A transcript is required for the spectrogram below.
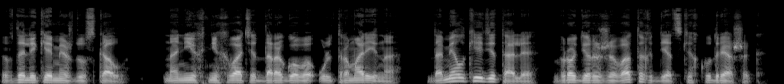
вдалеке между скал. На них не хватит дорогого ультрамарина, да мелкие детали, вроде рыжеватых детских кудряшек.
